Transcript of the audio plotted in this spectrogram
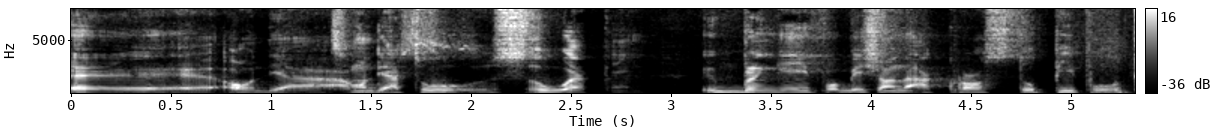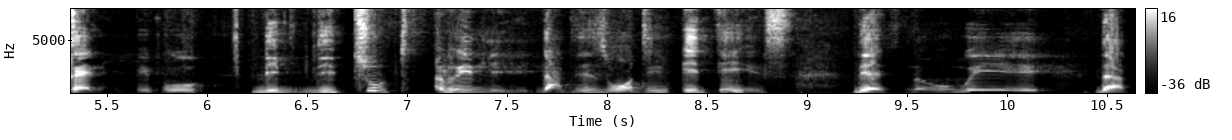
uh, on their on their toes, working bringing information across to people, telling people the, the truth, really. That is what it is. There's no way that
